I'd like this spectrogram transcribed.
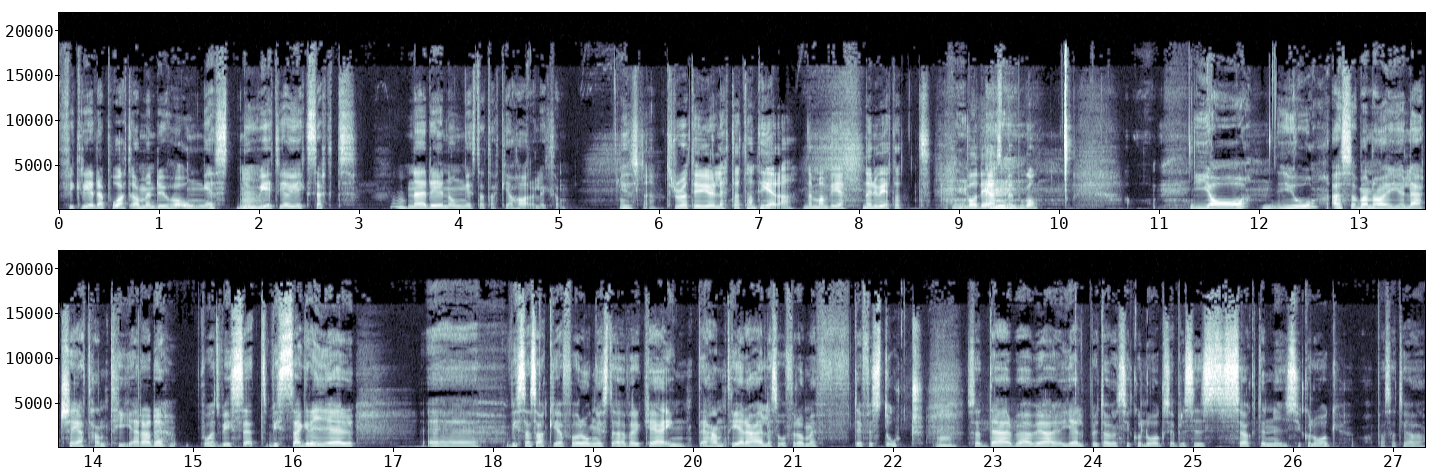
fick reda på att ja men du har ångest. Nu Mm. vet jag ju exakt Mm. när det är en ångestattack jag har. Liksom. just det. Tror du att det det lättare att hantera när, man vet, när du vet att, vad det är som är på gång? Ja, jo, alltså man har ju lärt sig att hantera det på ett visst sätt. Vissa grejer, eh, vissa saker jag får ångest över kan jag inte hantera eller så för de är det är för stort. Mm. Så där behöver jag hjälp av en psykolog så jag precis sökt en ny psykolog. Hoppas att jag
